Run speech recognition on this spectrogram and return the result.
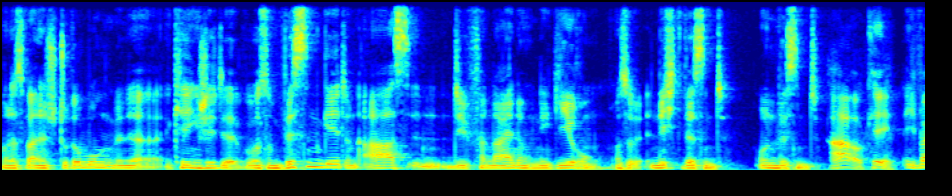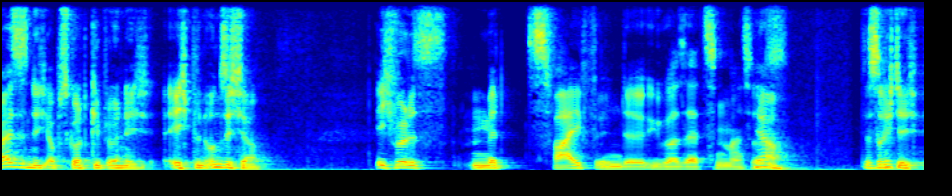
und das war eine Strömung in der Kirchengeschichte, wo es um Wissen geht und A ist die Verneinung, Negierung, also nicht wissend, unwissend. Ah, okay. Ich weiß es nicht, ob es Gott gibt oder nicht. Ich bin unsicher. Ich würde es mit Zweifelnde übersetzen, meinst du? Ja, das ist richtig.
